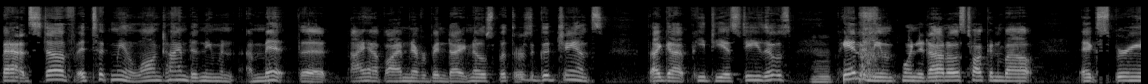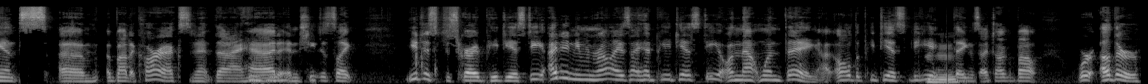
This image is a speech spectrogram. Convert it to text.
bad stuff, it took me a long time to even admit that I have. I've never been diagnosed, but there's a good chance that I got PTSD. That was mm-hmm. Panda even pointed out. I was talking about experience um, about a car accident that I had, mm-hmm. and she just like, you just described PTSD. I didn't even realize I had PTSD on that one thing. All the PTSD mm-hmm. things I talk about were other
